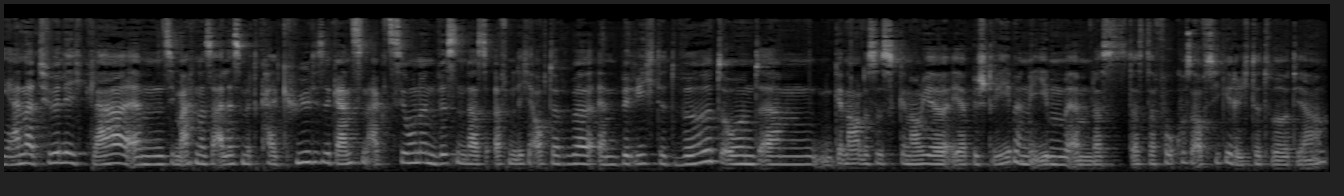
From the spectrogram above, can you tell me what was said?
Ja, natürlich, klar. Ähm, sie machen das alles mit Kalkül, diese ganzen Aktionen, wissen, dass öffentlich auch darüber ähm, berichtet wird. Und ähm, genau, das ist genau ihr, ihr Bestreben, eben, ähm, dass, dass der Fokus auf sie gerichtet wird, ja.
